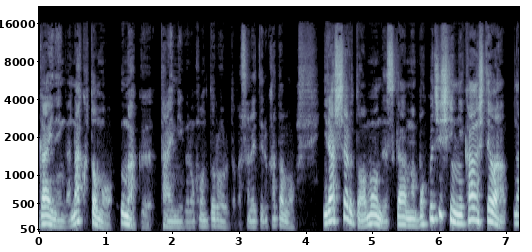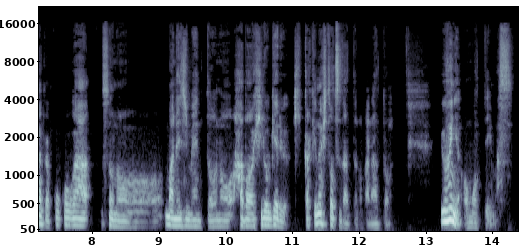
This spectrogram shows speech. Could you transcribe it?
概念がなくとも、うまくタイミングのコントロールとかされてる方もいらっしゃるとは思うんですが、まあ僕自身に関しては、なんかここが、その、マネジメントの幅を広げるきっかけの一つだったのかなというふうには思っています。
